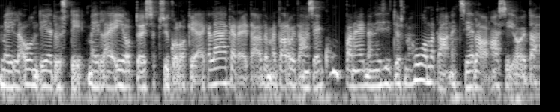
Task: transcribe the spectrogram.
meillä on tietysti, meillä ei ole töissä psykologia eikä lääkäreitä, joita me tarvitaan siihen kumppaneita, niin sitten jos me huomataan, että siellä on asioita,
